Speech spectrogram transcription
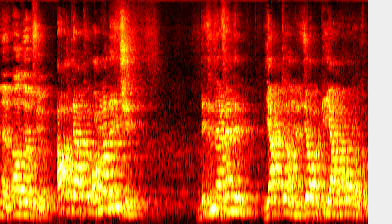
Evet. Altyapısı yok. Altyapı olmadığı için bizim efendim yaptığımız yol bir yağmurla yok olur.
